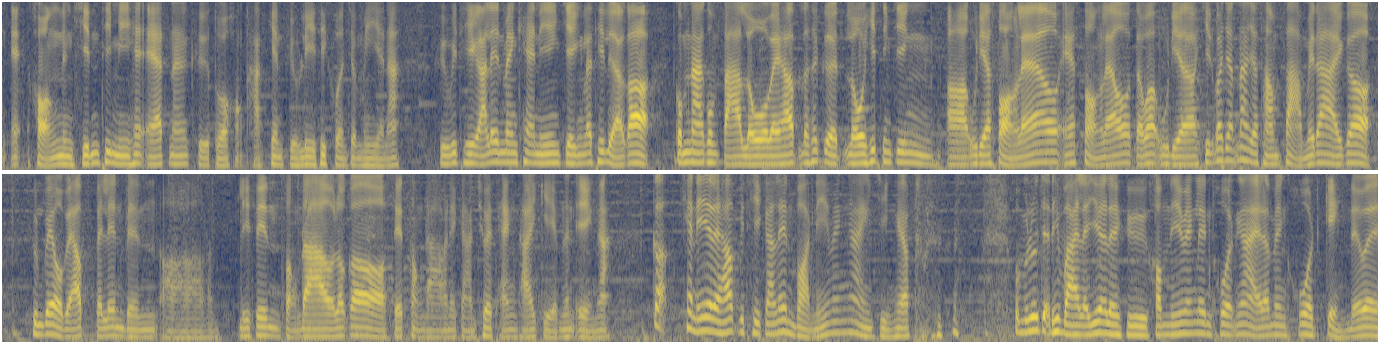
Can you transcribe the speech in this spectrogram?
1ของ 1 ชิ้นที่มีให้แอดนั่นก็คือตัวของคาร์เคนฟิลลี่ที่ควรจะมีนะ คือวิธีการเล่นแม่งแค่นี้จริงๆ แล้วที่เหลือก็ก้มหน้าก้มตาโลไปครับ แล้วถ้าเกิดโลฮิตจริงๆอ,อูเดีย2แล้วแอส2แล้ว แต่ว่าอูเดียคิดว่าจะน่าจะทำสามไม่ได้ก็ขึ้นเวลไปอัพไปเล่นเป็นลิซิน2 ดาว แล้วก็เซต2ดาวในการช่วยแทงท้ายเกมนั่นเองนะ ก็แค่นี้เลยครับวิธีการเล่นบอร์ดนี้แม่งง่ายจริงๆครับ ผมไม่รู้จะอธิบายอะไรเยอะเลยคือคอมนี้แม่งเล่นโคตรง่ายแล้วแม่งโคตรเก่งด้วยเว้ย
